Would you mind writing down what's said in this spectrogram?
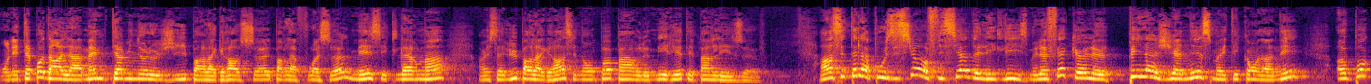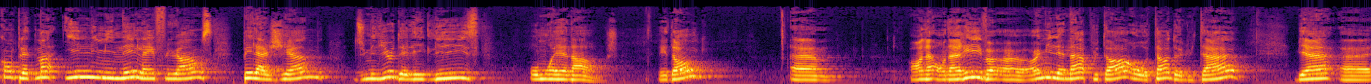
On n'était pas dans la même terminologie, par la grâce seule, par la foi seule, mais c'est clairement un salut par la grâce et non pas par le mérite et par les œuvres. Alors, c'était la position officielle de l'Église, mais le fait que le pélagianisme a été condamné n'a pas complètement éliminé l'influence pélagienne du milieu de l'Église au Moyen Âge. Et donc, euh, on, arrive un, millénaire plus tard, au temps de Luther, bien, euh,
